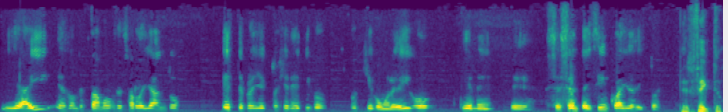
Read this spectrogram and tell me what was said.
Y ahí es donde estamos desarrollando este proyecto genético que, como le digo, tiene 65 eh, años de historia. Perfecto.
